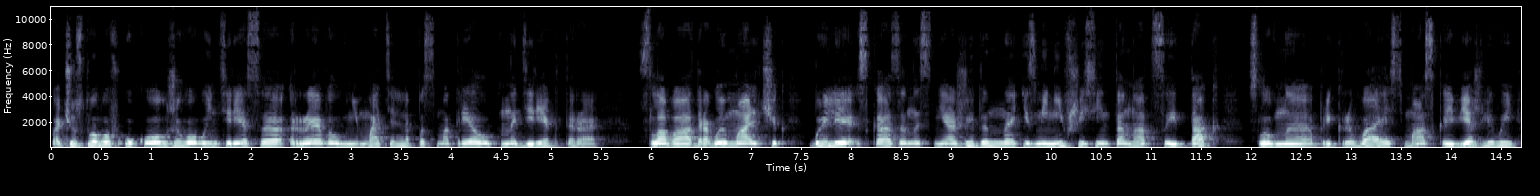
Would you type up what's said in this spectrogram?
Почувствовав укол живого интереса, Ревел внимательно посмотрел на директора. Слова «дорогой мальчик» были сказаны с неожиданно изменившейся интонацией так, Словно прикрываясь маской вежливой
